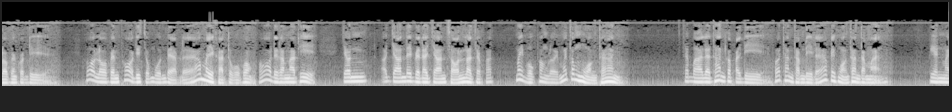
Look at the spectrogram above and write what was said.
เราเป็นคนดี พ่อเราเป็นพ่อที่สมบูรณ์แบบแล้วไม่ขาดตัวพ่อง พ่อได้ทำหน้าที่ จนอาจารย์ได้เป็นอาจารย์สอนราชพัฒไม่บกพร่องเลย ไม่ต้องห่วงท่านสบายแล้วท่านก็ไปดี เพราะท่านทำดีแล้วไปห่วงท่านทำไมเปลี่ยนใหม่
